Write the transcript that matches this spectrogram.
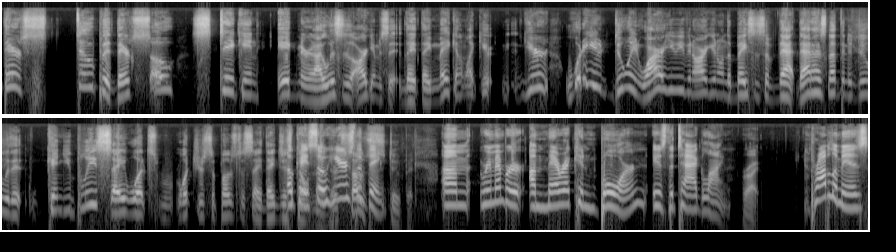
they're stupid. They're so stinking ignorant. I listen to the arguments that, that they make, and I'm like, you're, you're, what are you doing? Why are you even arguing on the basis of that? That has nothing to do with it. Can you please say what's what you're supposed to say? They just Okay, so. Here's so the thing. Stupid. Um, remember, American born is the tagline. Right. Problem is,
